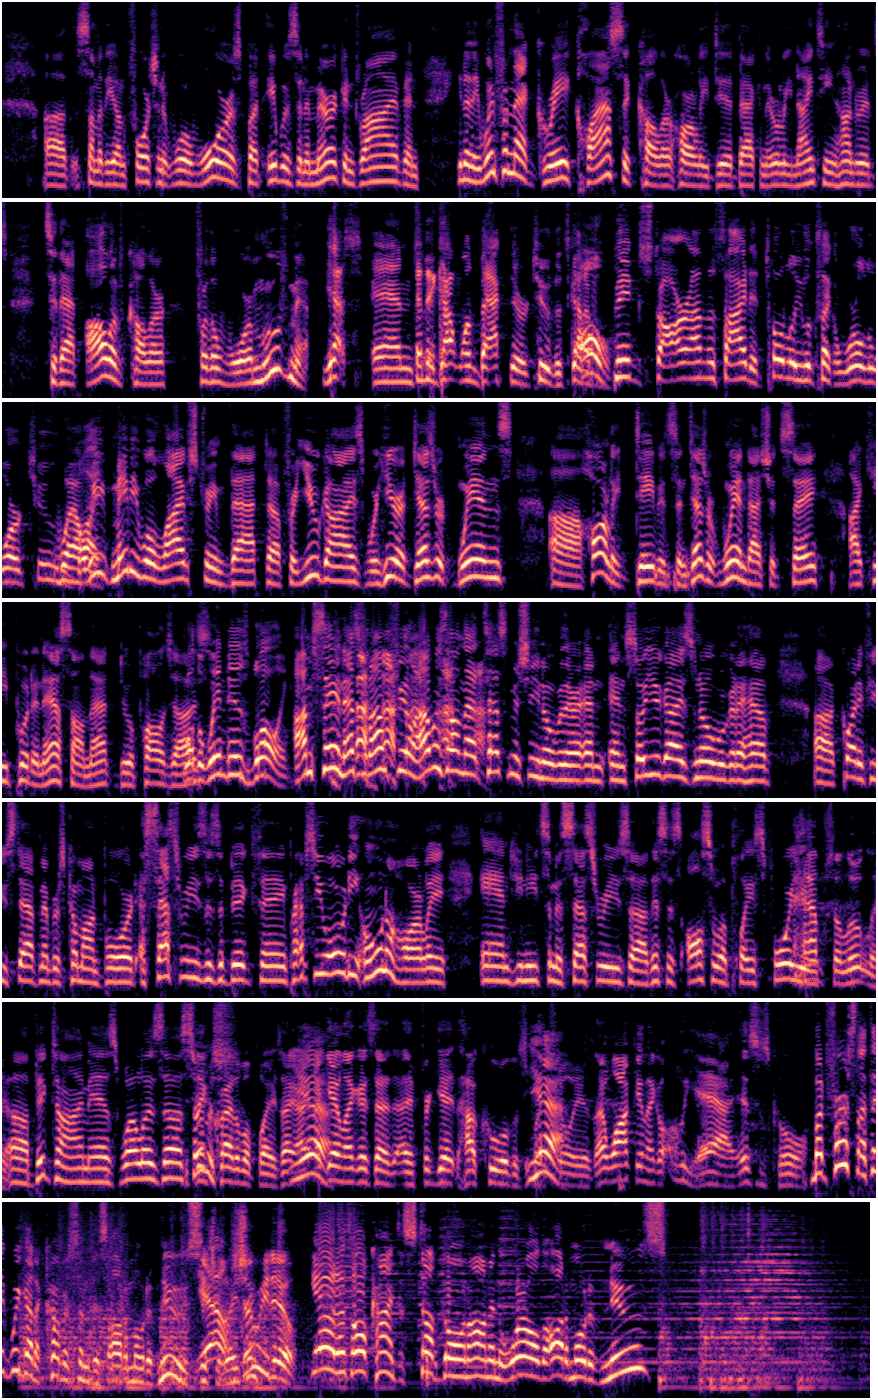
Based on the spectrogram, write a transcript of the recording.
uh, some of the unfortunate world wars, but it was an American drive, and you know they went from that gray classic color Harley did back in the early 1900s to that olive color for the war movement. Yes. And And they got one back there too that's got Oh. a big star on the side. It totally looks like a World War II. Well, we maybe we'll live stream that uh, for you guys. We're here at Desert Winds, uh, Harley Davidson, Desert Wind, I should say. I keep putting S on that. Do apologize. well, the wind is blowing. I'm saying that's what I'm feeling. I was on that test machine over there, and and so you guys know we're going to have uh, quite a few staff members come on board. Accessories is a big thing. Perhaps you already own a Harley and you need some accessories. Uh, this is also a place for you, Absolutely. uh, big time, as well as uh, It's an service. incredible place. I, I- Yeah. again, like I said, I forget how cool this place Yeah. really is. I walk in, I go, "Oh yeah, this is cool." But first, I think we got to cover some of this automotive news situation. Yeah, sure we do. Yeah, there's all kinds of stuff going on in the world of automotive news.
